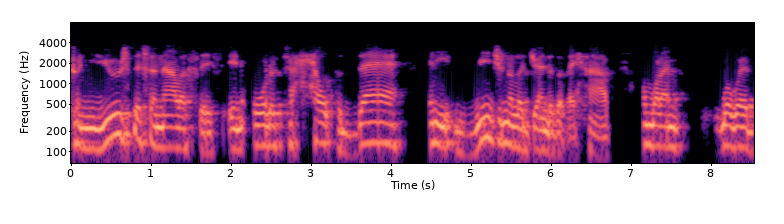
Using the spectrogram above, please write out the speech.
can use this analysis in order to help their any regional agenda that they have. And what I'm what we're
